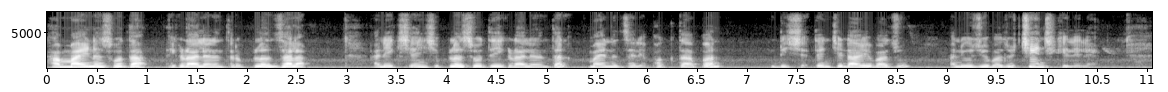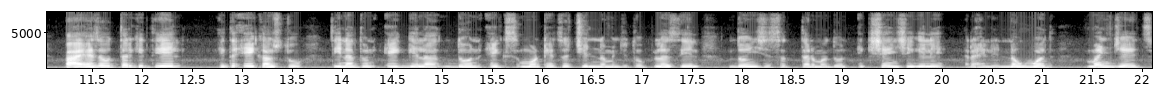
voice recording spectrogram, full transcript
हा मायनस होता इकडं आल्यानंतर प्लस झाला. आणि एकशे ऐंशी प्लस होते इकडं आल्यानंतर मायनस झाले. फक्त आपण डिश त्यांची डावी बाजू आणि उजवी बाजू चेंज केलेली आहे. पहा ह्याचं उत्तर किती येईल? इथं एक असतो. तीनातून एक गेला दोन एक्स मोठ्याचं चिन्ह म्हणजे तो प्लस येईल. दोनशे सत्तरमधून एकशे ऐंशी गेले राहिले नव्वद. म्हणजेच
